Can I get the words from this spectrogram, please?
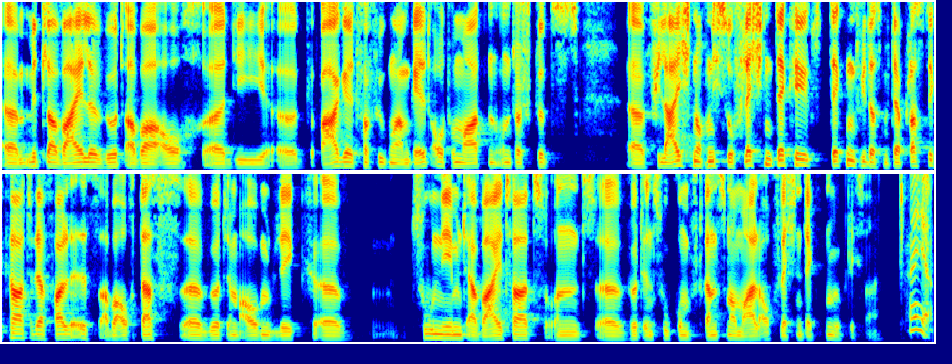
Äh, mittlerweile wird aber auch äh, die äh, Bargeldverfügung am Geldautomaten unterstützt. Äh, vielleicht noch nicht so flächendeckend, wie das mit der Plastikkarte der Fall ist, aber auch das äh, wird im Augenblick äh, zunehmend erweitert und äh, wird in Zukunft ganz normal auch flächendeckend möglich sein. Ah.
